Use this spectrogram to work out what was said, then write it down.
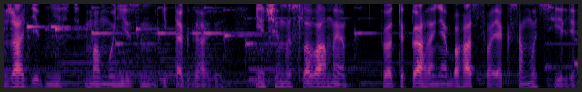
жадібність, мамонізм і так далі. Іншими словами, проти прагнення багатства як самоцілі.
